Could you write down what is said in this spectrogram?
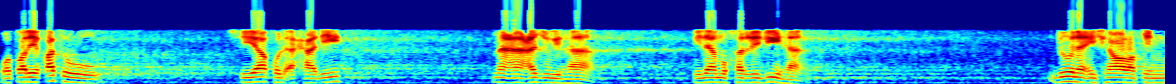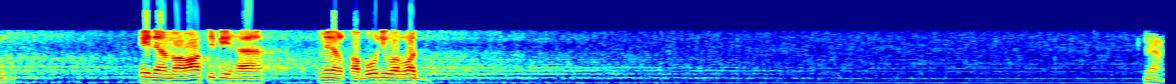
وطريقته سياق الأحاديث مع عزوها إلى مخرجيها دون إشارة إلى مراتبها من القبول والرد نعم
